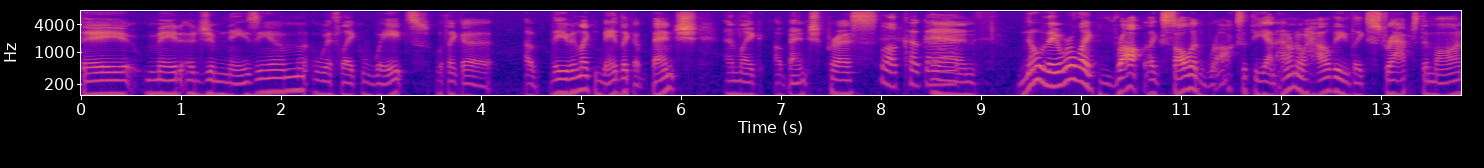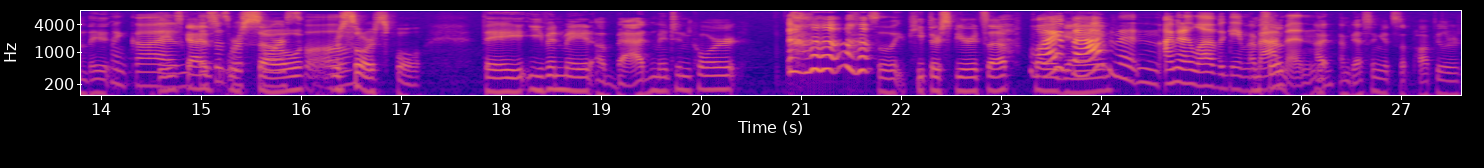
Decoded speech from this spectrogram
They made a gymnasium with like weights with like a, a they even like made like a bench and like a bench press Little coconut. and no they were like rock like solid rocks at the end i don't know how they like strapped them on they my god. these guys were resourceful. so resourceful they even made a badminton court so they keep their spirits up Why badminton? I mean, I love a game of i'm badminton. sure I, i'm guessing it's a popular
